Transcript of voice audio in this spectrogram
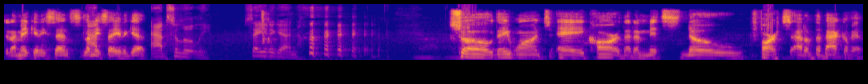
Did I make any sense? Let Ab- me say it again. Absolutely. Say it again. so they want a car that emits no farts out of the back of it.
